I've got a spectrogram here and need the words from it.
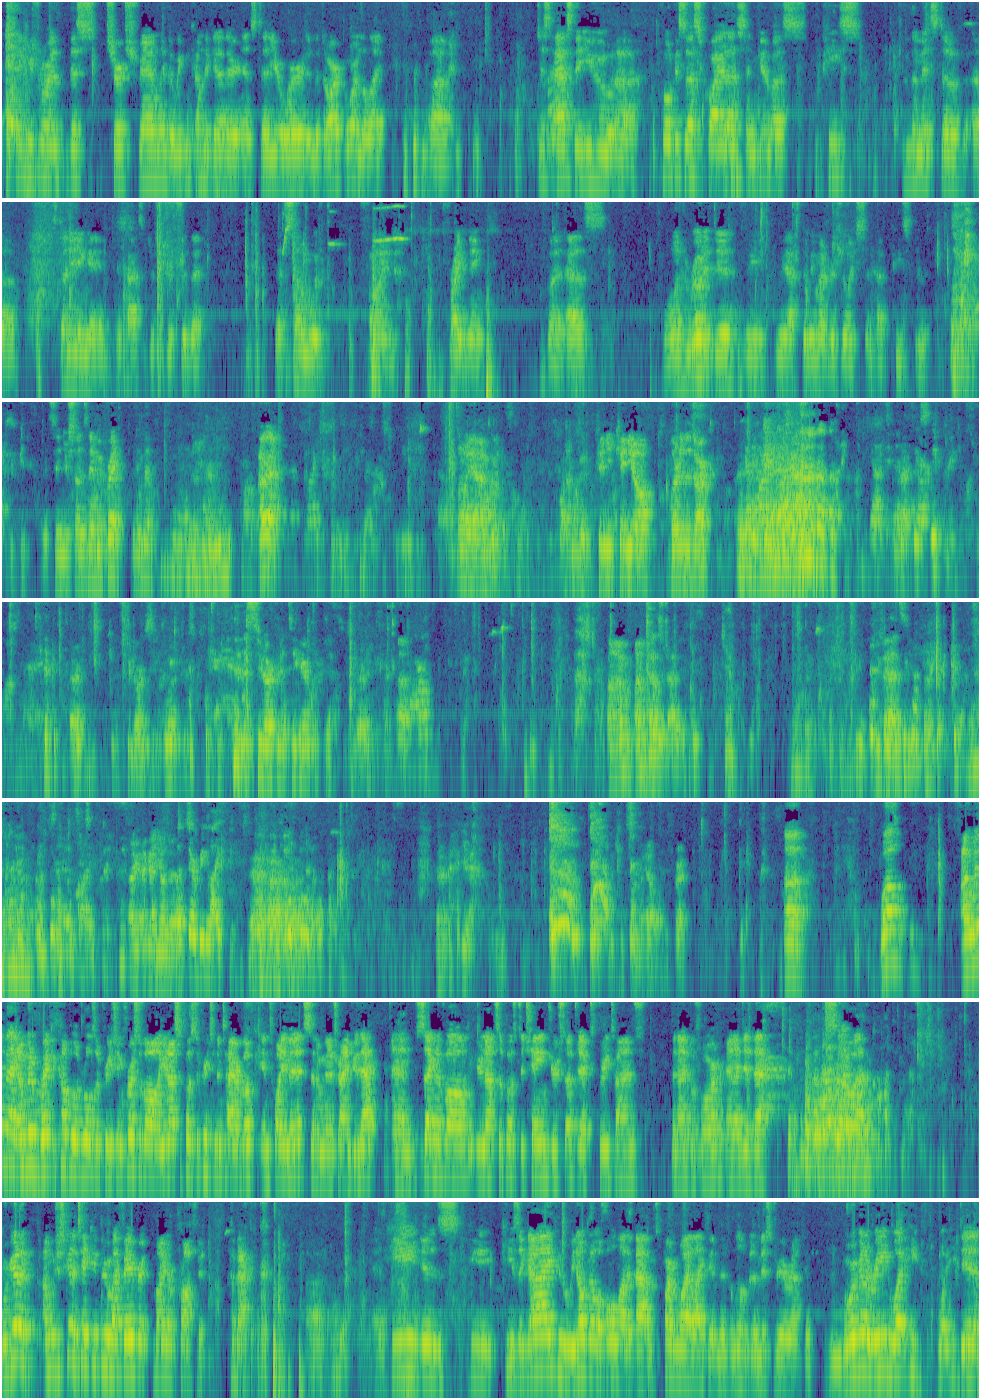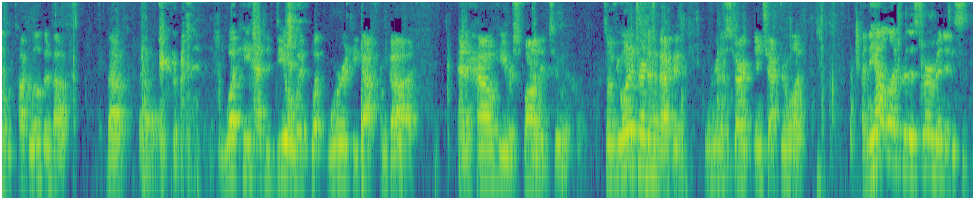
Thank you for this church family that we can come together and study your word in the dark or in the light. Uh, just ask that you uh, focus us, quiet us, and give us peace through the midst of uh, studying a, a passage of scripture that that some would find frightening but as the one who wrote it did, we, we ask that we might rejoice and have peace through it. It's in your son's name we pray. Amen. All right. Oh yeah, I'm good. I'm good. Can you can y'all learn in the dark? It's too dark. it's too dark to hear with. Yeah. Uh, I'm I'm good. Too bad. I, I got young Let there be light. Alright, yeah. That's my outline. Alright. Uh, well, I went back. I'm going to break a couple of rules of preaching. First of all, you're not supposed to preach an entire book in 20 minutes, and I'm going to try and do that. And second of all, you're not supposed to change your subject three times the night before, and I did that. so uh, we're gonna. I'm just going to take you through my favorite minor prophet, Habakkuk. Uh, and he is he he's a guy who we don't know a whole lot about. It's part of why I like him. There's a little bit of mystery around him. But we're gonna read what he what he did and talk a little bit about about uh, what he had to deal with, what word he got from God, and how he responded to it. So if you want to turn to Habakkuk, we're gonna start in chapter one. And the outline for this sermon is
